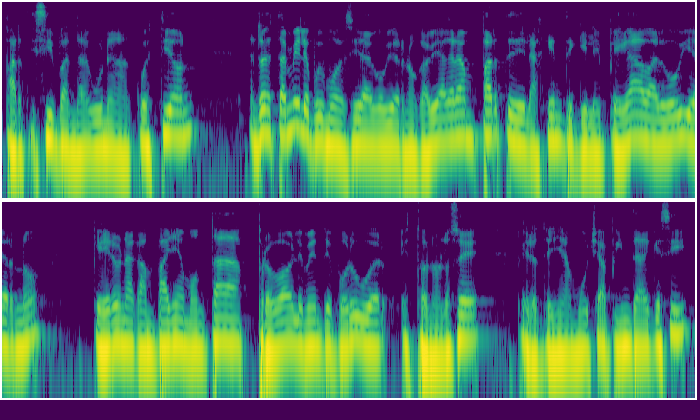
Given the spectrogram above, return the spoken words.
participan de alguna cuestión. Entonces también le pudimos decir al gobierno que había gran parte de la gente que le pegaba al gobierno que era una campaña montada probablemente por Uber, esto no lo sé, pero tenía mucha pinta de que sí,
